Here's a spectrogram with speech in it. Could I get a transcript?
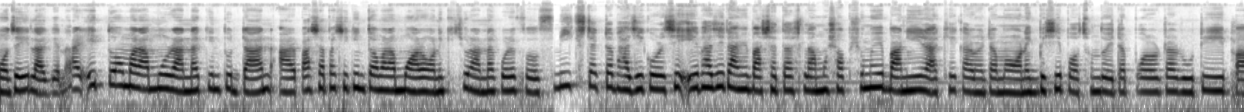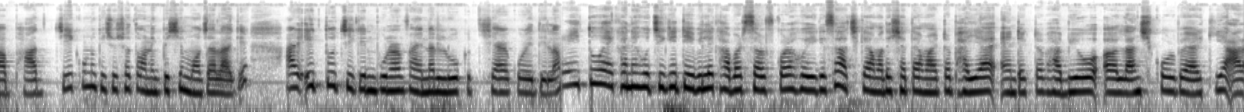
মজাই লাগে না। আর এই তো আমার আম্মুর রান্না কিন্তু ডান আর পাশাপাশি কিন্তু আমার আম্মু আরও অনেক কিছু রান্না করে ফেলছে। মিক্সড একটা ভাজি করেছে। এই ভাজিটা আমি বাসাতে আসলে আম্মু সবসময় বানিয়ে রাখে, কারণ এটা আমার অনেক বেশি পছন্দ এটা পরোটা, রুটি বা ভাত যে কোনো কিছুর সাথে অনেক বেশি মজা লাগে। আর এই তো চিকেন ভুনার ফাইনাল লুক শেয়ার করে দিলাম। এই তো এখানে হচ্ছে কি টেবিলে খাবার সার্ভ করা হয়ে গেছে। আজকে আমাদের সাথে আমার একটা ভাইয়া অ্যান্ড একটা ভাবিও লাঞ্চ করবে আর কি। আর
